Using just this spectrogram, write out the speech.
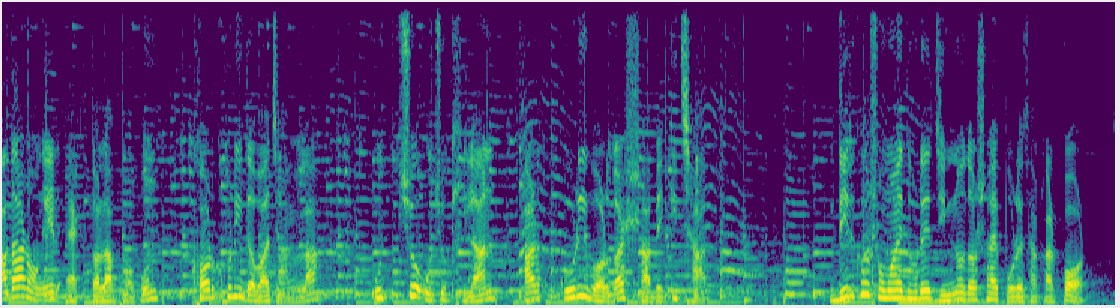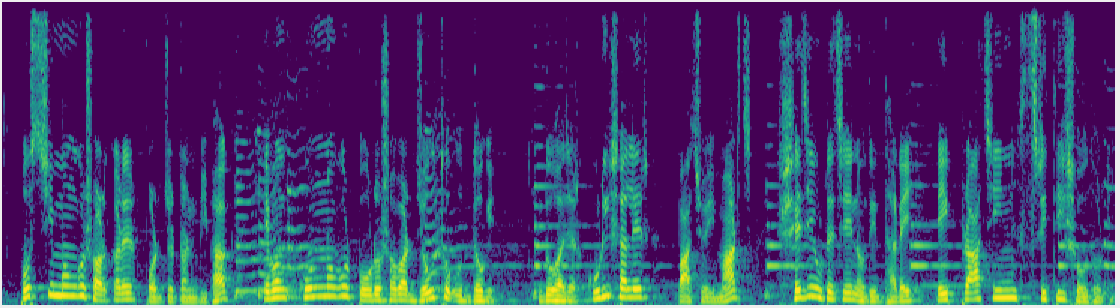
সাদা রঙের একতলা ভবন, খড়খড়ি দেওয়া জানলা, উচ্চ উঁচু খিলান আর কুড়ি বর্গার সাবেকি ছাদ। দীর্ঘ সময় ধরে জীর্ণদশায় পড়ে থাকার পর পশ্চিমবঙ্গ সরকারের পর্যটন বিভাগ এবং কোন্নগর পৌরসভার যৌথ উদ্যোগে দু সালের পাঁচই মার্চ সেজে উঠেছে নদীর ধারে এই প্রাচীন স্মৃতিসৌধটি।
